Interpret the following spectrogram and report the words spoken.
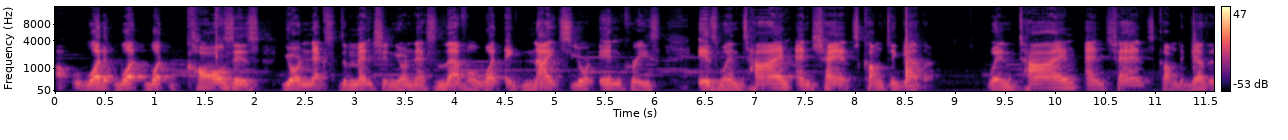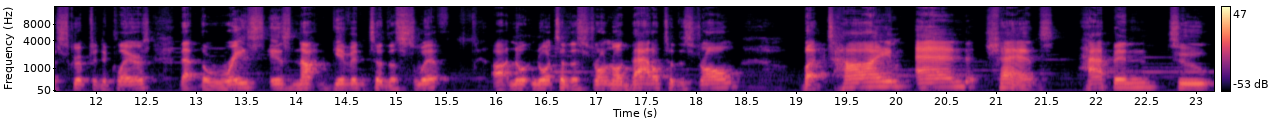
Uh, what what what causes your next dimension, your next level, what ignites your increase is when time and chance come together. When time and chance come together, Scripture declares that the race is not given to the swift, uh, nor, nor to the strong, nor battle to the strong, but time and chance happen to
